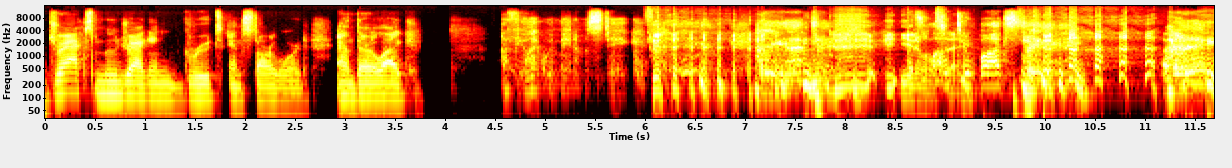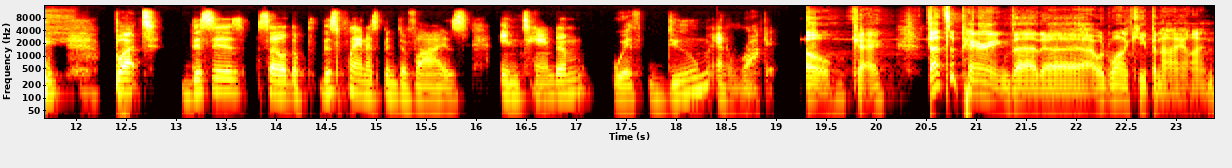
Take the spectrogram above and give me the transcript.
Drax, Moondragon, Groot, and Star Lord. And they're like, I feel like we made a mistake. you That's a don't lot say. of Doom bots. but this is so the this plan has been devised in tandem with Doom and Rocket. oh, okay. That's a pairing that uh, I would want to keep an eye on.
